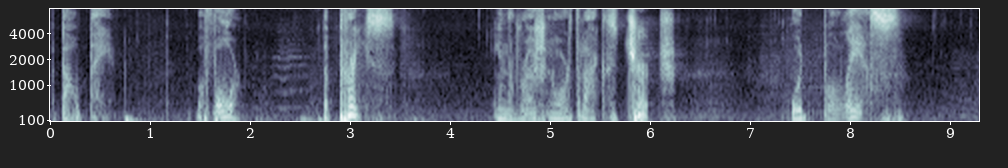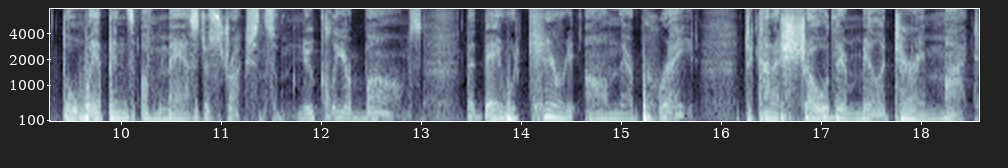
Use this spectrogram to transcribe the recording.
about that. Before, the priests in the Russian Orthodox Church would bless the weapons of mass destruction, some nuclear bombs that they would carry on their parade to kind of show their military might.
